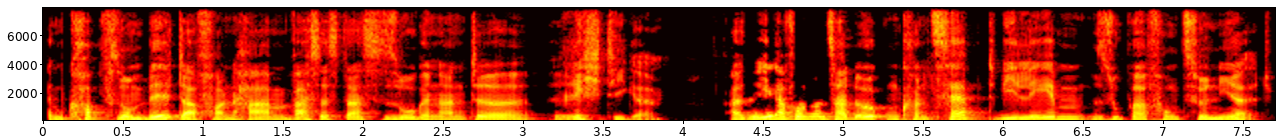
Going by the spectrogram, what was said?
im Kopf so ein Bild davon haben, was ist das sogenannte Richtige. Also jeder von uns hat irgendein Konzept, wie Leben super funktioniert.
